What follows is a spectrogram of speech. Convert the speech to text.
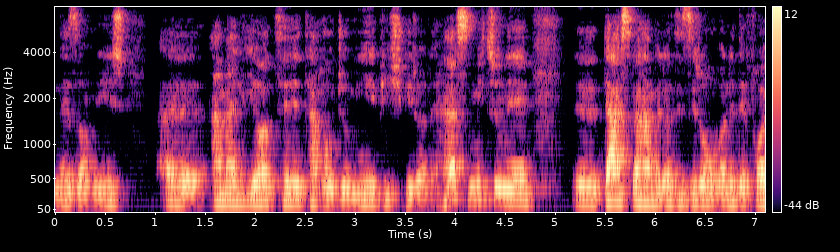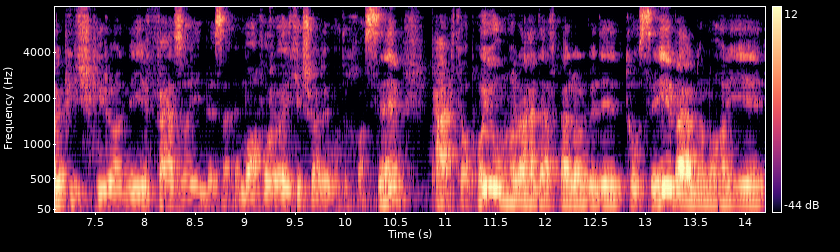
نظامیش عملیات تهاجمی پیشگیرانه هست می‌تونه دست به حملات زیر عنوان دفاع پیشگیرانه فضایی بزنه. ماهواره های کشورهای متخاصم پرتاب های اونها را هدف قرار بده توسعه برنامه های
